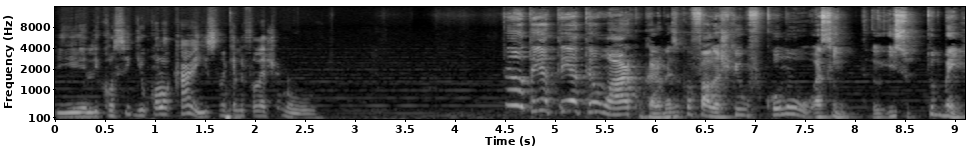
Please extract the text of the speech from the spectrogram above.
E ele conseguiu colocar isso naquele Flash novo. Não, tem, tem até um arco, cara, mas é o que eu falo, acho que como, assim, isso tudo bem.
